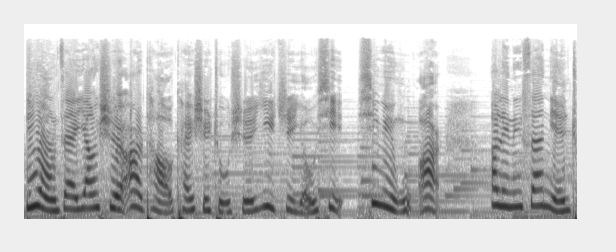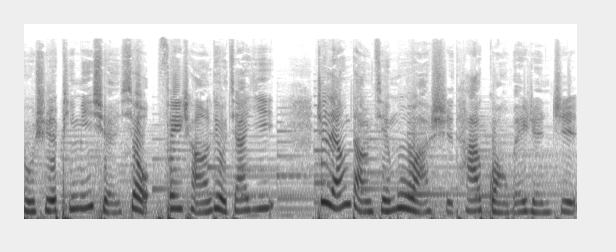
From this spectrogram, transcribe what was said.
李咏在央视二套开始主持益智游戏《幸运五二》。二零零三年主持平民选秀《非常六加一》，这两档节目啊使他广为人知。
